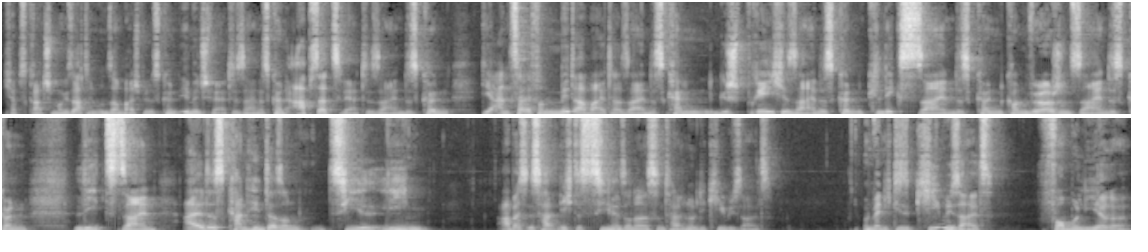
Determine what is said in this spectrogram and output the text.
Ich habe es gerade schon mal gesagt in unserem Beispiel, das können Imagewerte sein, das können Absatzwerte sein, das können die Anzahl von Mitarbeitern sein, das können Gespräche sein, das können Klicks sein, das können Conversions sein, das können Leads sein. All das kann hinter so einem Ziel liegen. Aber es ist halt nicht das Ziel, sondern es sind halt nur die Key Results. Und wenn ich diese Key Results formuliere,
